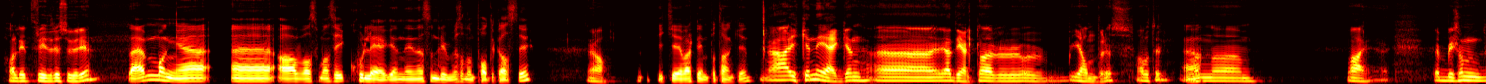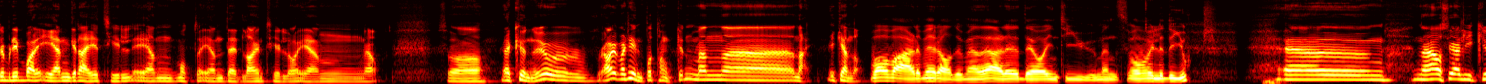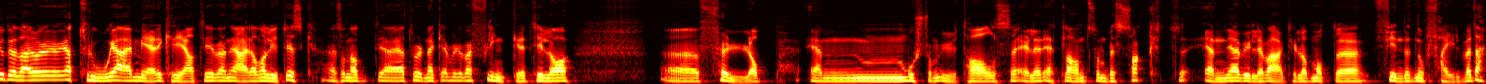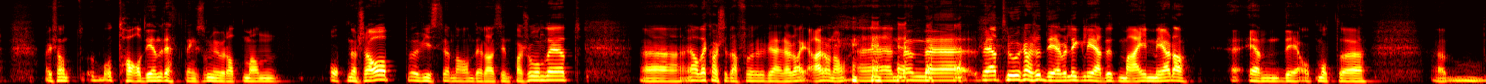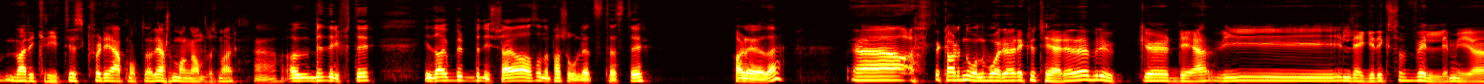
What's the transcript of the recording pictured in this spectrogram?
ha litt fri dressur i. Det er mange uh, av hva skal man si, kollegene dine som driver med sånne podkaster. Ja. Ikke vært inne på tanken? Ja, ikke en egen. jeg deltar i andres av og til. Ja. Men nei. Det blir, som, det blir bare én greie til, én deadline til og én ja. Så jeg kunne jo Jeg har vært inne på tanken, men uh, nei, ikke ennå. Hva, hva, er det med radiomediet? Er det det å intervjue mennesker? Hva ville du gjort? Uh, nei, altså Jeg liker jo det der, og jeg tror jeg er mer kreativ enn jeg er analytisk. Sånn at jeg, jeg tror jeg ville være flinkere til å følge opp en morsom uttalelse eller et eller annet som ble sagt, enn jeg ville være til å måte finne noe feil ved det. Og ta det i en retning som gjorde at man åpner seg opp, viser en annen del av sin personlighet. Uh, ja, Det er kanskje derfor vi er her i dag. I don't know. Uh, men uh, jeg tror kanskje det ville gledet meg mer da, enn det å på en måte være kritisk, for det er på en måte, det er så mange andre som er. Ja, og Bedrifter i dag benytter seg av sånne personlighetstester. Har dere det? det er klart at Noen av våre rekrutterere bruker det. Vi legger ikke så veldig mye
